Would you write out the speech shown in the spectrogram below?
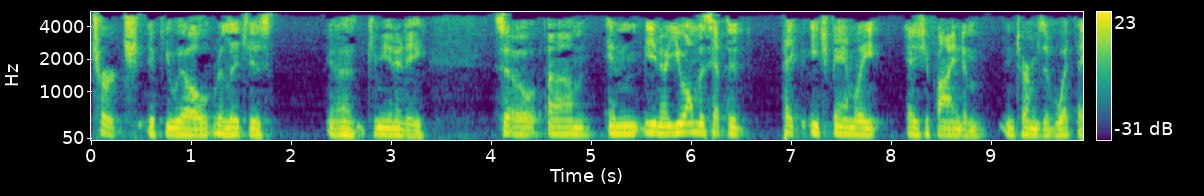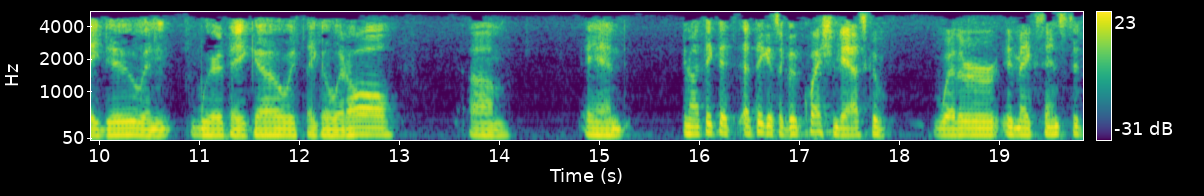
church, if you will, religious uh, community. So, um, and you know, you almost have to take each family as you find them in terms of what they do and where they go, if they go at all. Um, and you know, I think that I think it's a good question to ask of whether it makes sense to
